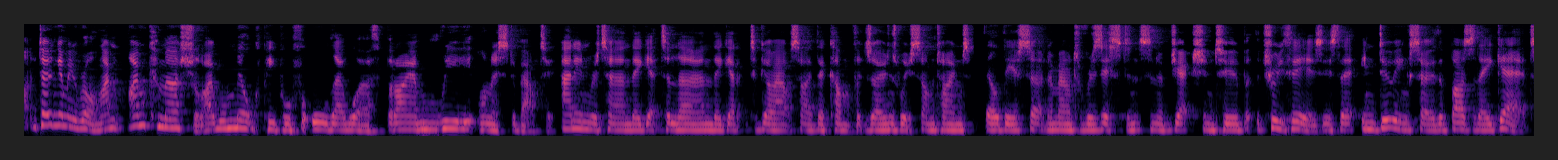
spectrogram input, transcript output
I, don't get me wrong. I'm I'm commercial. I will milk people for all they're worth, but I am really honest about it. And in return, they get to learn. They get to go outside their comfort zones, which sometimes there'll be a certain amount of resistance and objection to. But the truth is, is that in doing so, the buzz they get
